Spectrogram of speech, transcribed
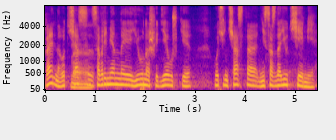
Правильно? Вот сейчас Да. современные юноши, девушки очень часто не создают семьи,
